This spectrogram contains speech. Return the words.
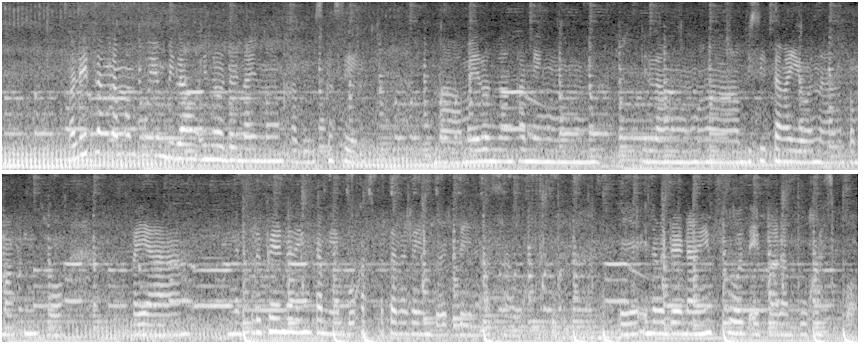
Malit lang naman po yung bilang in order na yung mga kabibs kasi ah, mayroon lang kaming ilang mga bisita ngayon na pamangking ko kaya nag-prepare na rin kami bukas pa talaga yung birthday ng asawa kaya in order namin food ay parang bukas po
